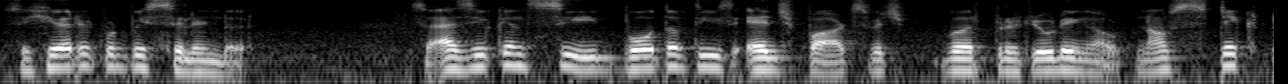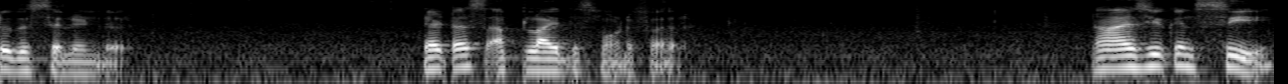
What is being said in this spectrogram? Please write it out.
So here it would be cylinder so as you can see, both of these edge parts which were protruding out now stick to the cylinder. Let us apply this modifier. Now as you can see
